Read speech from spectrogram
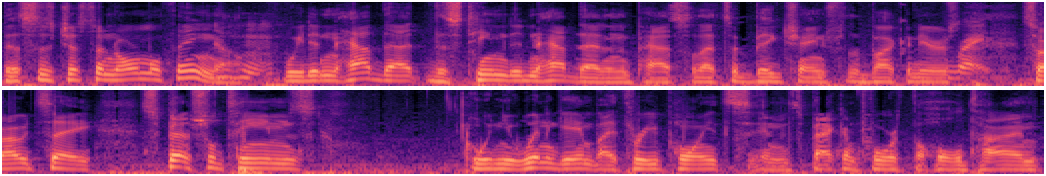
this is just a normal thing now. Mm-hmm. We didn't have that. This team didn't have that in the past. So that's a big change for the Buccaneers. Right. So I would say special teams. When you win a game by three points and it's back and forth the whole time,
